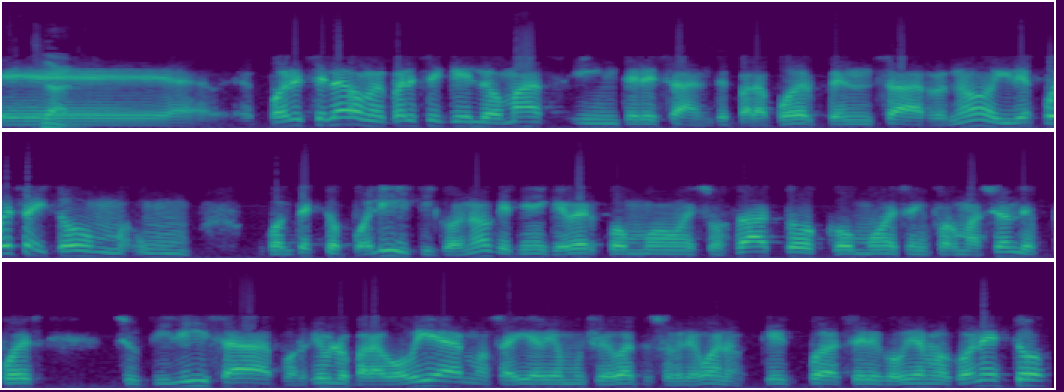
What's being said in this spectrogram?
Eh, por ese lado me parece que es lo más interesante para poder pensar, ¿no? Y después hay todo un, contexto político, ¿no? Que tiene que ver cómo esos datos, cómo esa información después se utiliza, por ejemplo, para gobiernos. Ahí había mucho debate sobre, bueno, qué puede hacer el gobierno con esto,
